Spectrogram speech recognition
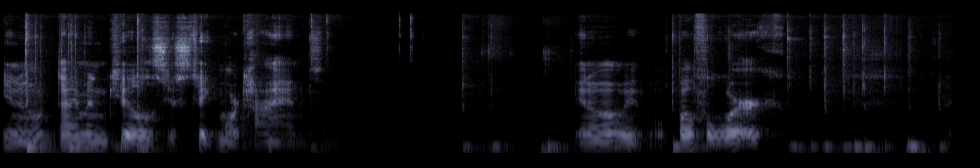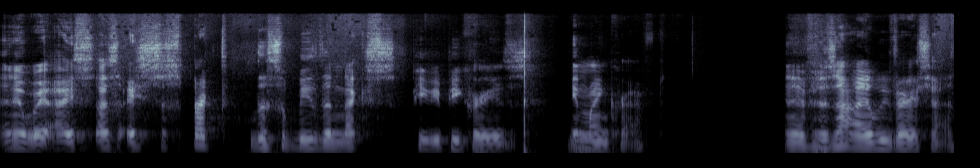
you know, diamond kills just take more time. So. You know, we, both will work. Anyway, I, I, I suspect this will be the next PvP craze in Minecraft. And if it is not, I will be very sad.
